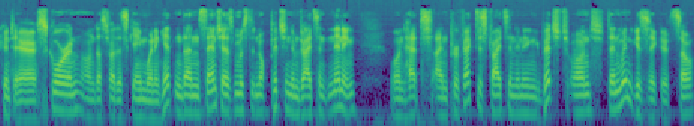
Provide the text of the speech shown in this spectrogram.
könnte er scoren und das war das Game-Winning Hit und dann Sanchez musste noch pitchen im 13. Inning und hat ein perfektes 13. Inning gepitcht und den Win gesichert. So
